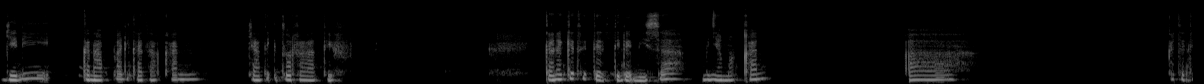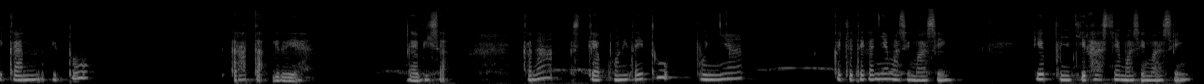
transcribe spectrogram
Jadi kenapa dikatakan cantik itu relatif? Karena kita tidak, tidak bisa menyamakan uh, kecantikan itu rata gitu ya. Nggak bisa. Karena setiap wanita itu punya kecantikannya masing-masing. Dia punya ciri khasnya masing-masing.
